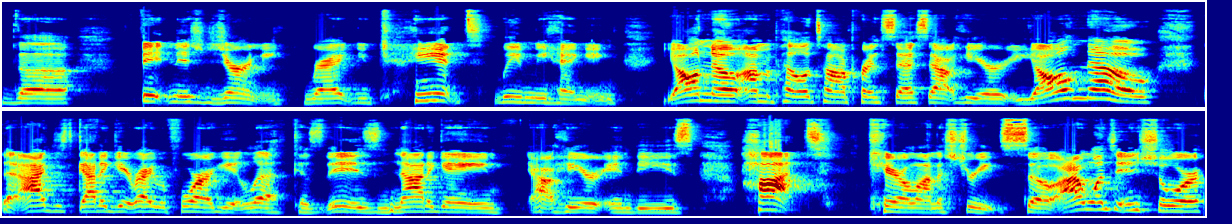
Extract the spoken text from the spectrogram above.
the fitness journey, right? You can't leave me hanging. Y'all know I'm a Peloton princess out here. Y'all know that I just got to get right before I get left because it is not a game out here in these hot Carolina streets. So I want to ensure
